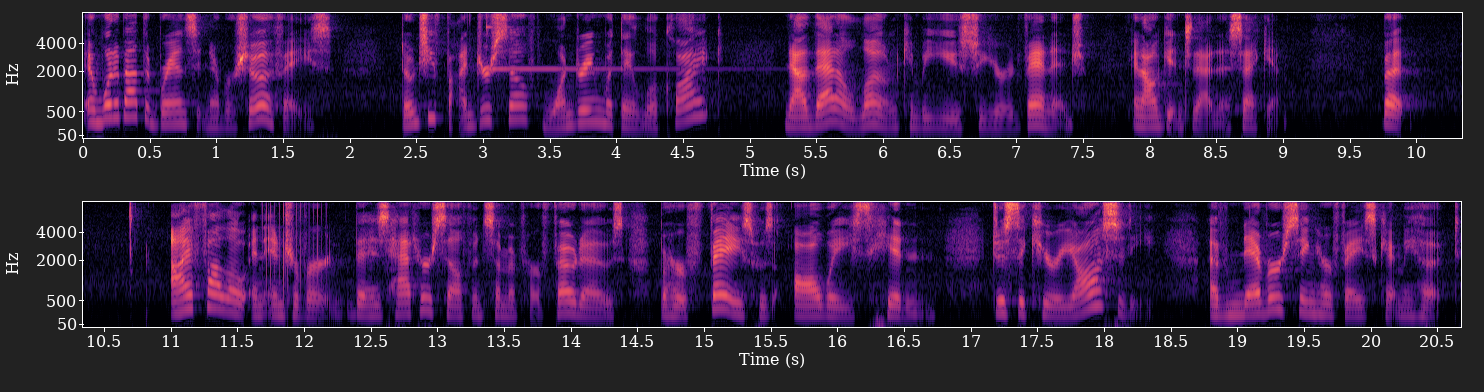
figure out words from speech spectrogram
And what about the brands that never show a face? Don't you find yourself wondering what they look like? Now, that alone can be used to your advantage, and I'll get into that in a second. But I follow an introvert that has had herself in some of her photos, but her face was always hidden. Just the curiosity of never seeing her face kept me hooked.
